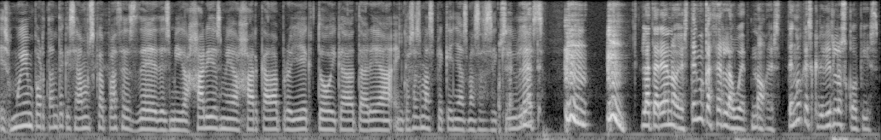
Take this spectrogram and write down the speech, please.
es muy importante que seamos capaces de desmigajar y desmigajar cada proyecto y cada tarea en cosas más pequeñas, más asequibles. La tarea no es, tengo que hacer la web, no, es, tengo que escribir los copies,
